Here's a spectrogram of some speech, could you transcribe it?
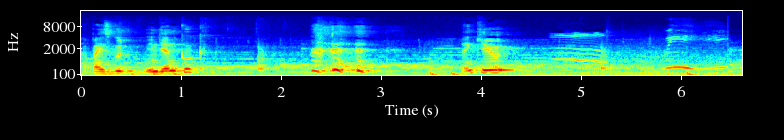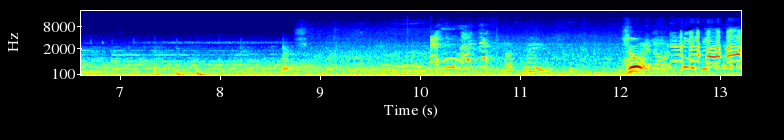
Papa is good Indian cook. Thank you. Uh,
